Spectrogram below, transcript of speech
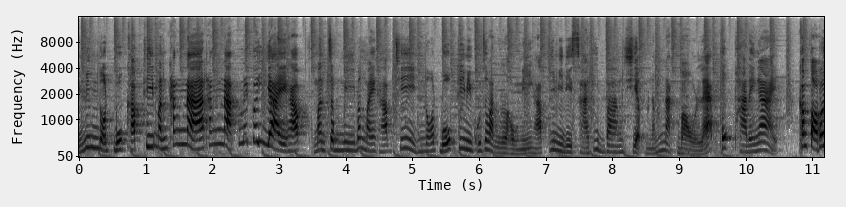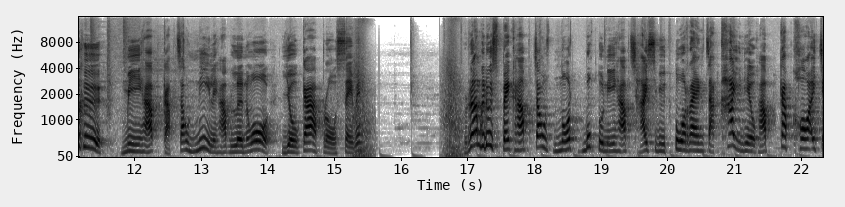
มมิ่งโน้ตบุ๊กครับ ที่มันทั้งหนาทั้งหนักและก็ใหญ่ครับ มันจะมีบ้างไหมครับ ที่โน้ตบุ๊กที่มีคุณสมบัติเหล่านี้ครับ ที่มีดีไซน์ที่บางเฉียบน้ำหนักเบา และพกพาได้ง่ายคำตอบก็คือมีครับกับเจ้านี่เลยครับ Lenovo Yoga Pro 7 เริ่มกันด้วยสเปคครับ เจ้าโน้ตบุ๊กตัวนี้ครับ ใช้ CPU ตัวแรงจากค่าย Intel ครับ กับ Core i7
